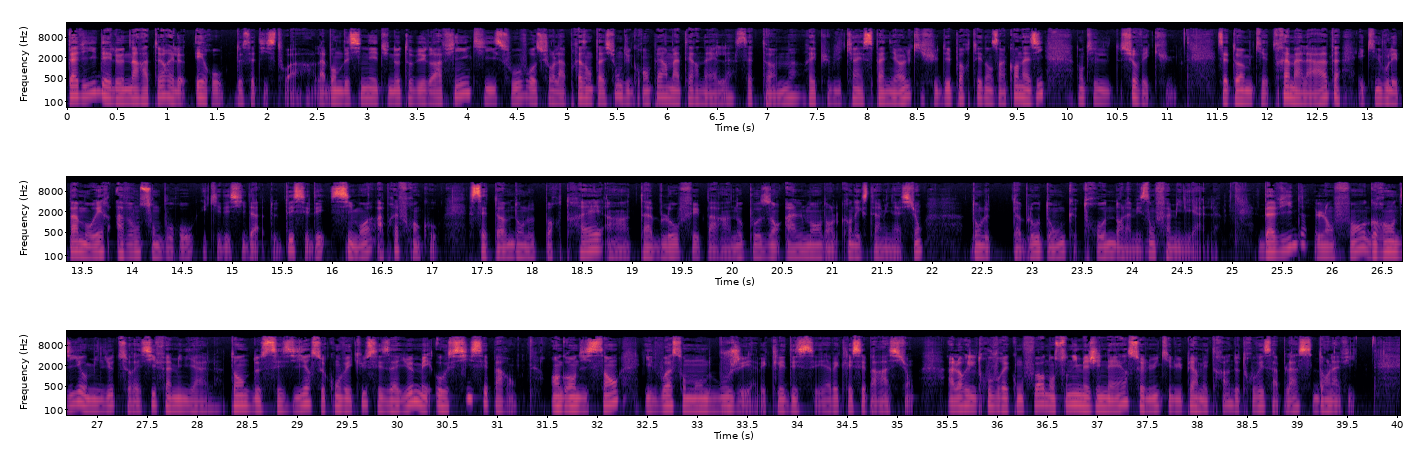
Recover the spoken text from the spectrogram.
David est le narrateur et le héros de cette histoire. La bande dessinée est une autobiographie qui s'ouvre sur la présentation du grand-père maternel, cet homme républicain espagnol qui fut déporté dans un camp nazi dont il survécut. Cet homme qui est très malade et qui ne voulait pas mourir avant son bourreau et qui décida de décéder six mois après Franco. Cet homme dont le portrait, un tableau fait par un opposant allemand dans le camp d'extermination, dont le tableau donc trône dans la maison familiale. David, l'enfant, grandit au milieu de ce récit familial, tente de saisir ce qu'ont vécu ses aïeux, mais aussi ses parents. En grandissant, il voit son monde bouger avec les décès, avec les séparations. Alors il trouve réconfort dans son imaginaire, celui qui lui permettra de trouver sa place dans la vie.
